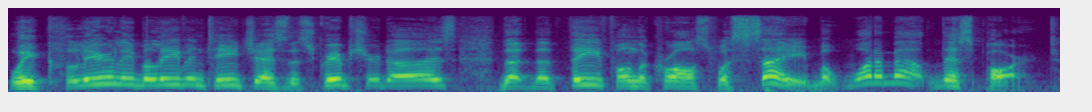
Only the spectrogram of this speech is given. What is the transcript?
We clearly believe and teach, as the Scripture does, that the thief on the cross was saved. But what about this part?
